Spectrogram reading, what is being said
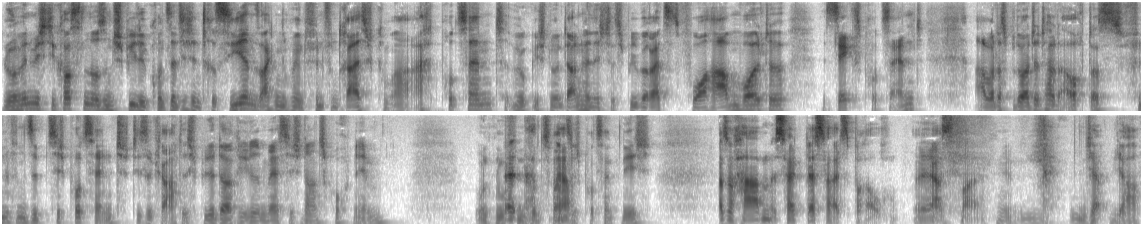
Nur wenn mich die kostenlosen Spiele grundsätzlich interessieren, sagen immerhin 35,8 Prozent. Wirklich nur dann, wenn ich das Spiel bereits vorhaben wollte, 6 Prozent. Aber das bedeutet halt auch, dass 75 Prozent diese Gratis-Spiele da regelmäßig in Anspruch nehmen. Und nur 25 äh, Prozent ja. nicht. Also haben ist halt besser als brauchen. Ja. Erstmal. Ja, ja.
